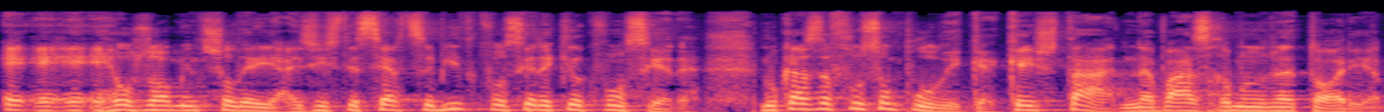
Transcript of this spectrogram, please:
é, é, é, os aumentos salariais. Isto é certo sabido que vão ser aquilo que vão ser. No caso da função pública, quem está na base remuneratória,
